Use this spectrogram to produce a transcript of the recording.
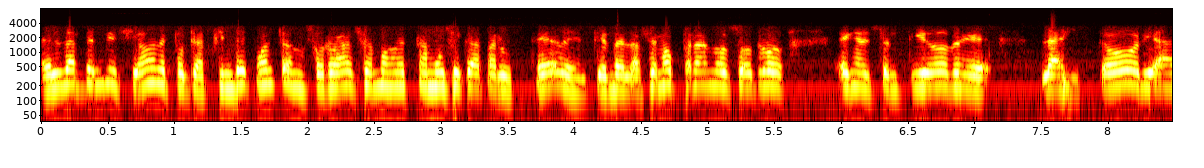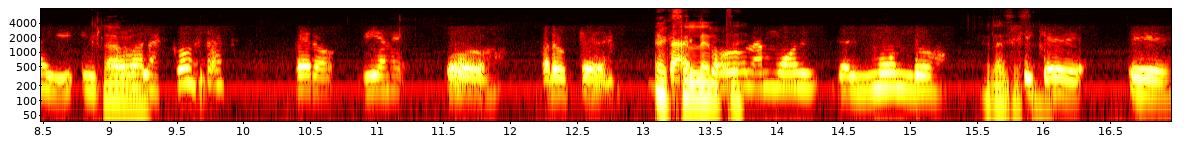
es las bendiciones, porque a fin de cuentas nosotros hacemos esta música para ustedes, ¿entiendes? La hacemos para nosotros en el sentido de las historias y, y todas las cosas, pero viene todo para ustedes. Excelente. todo el amor del mundo. Gracias. Así que eh,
